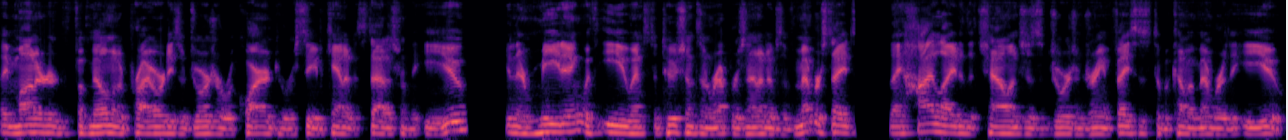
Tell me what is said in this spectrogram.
They monitored the fulfillment of priorities of Georgia required to receive candidate status from the EU. In their meeting with EU institutions and representatives of member states, they highlighted the challenges the Georgian dream faces to become a member of the EU.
